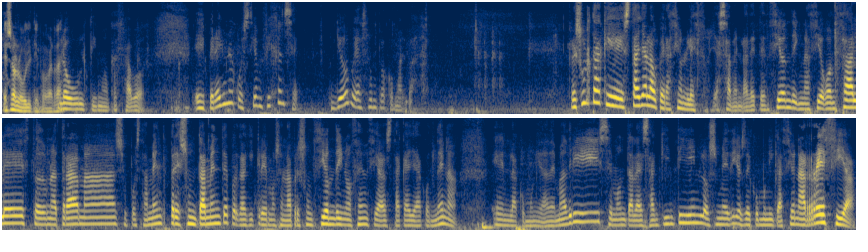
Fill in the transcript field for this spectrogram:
Eso es lo último, ¿verdad? Lo último, por favor. Eh, pero hay una cuestión, fíjense. Yo voy a ser un poco malvada. Resulta que estalla la operación Lezo, ya saben, la detención de Ignacio González, toda una trama, supuestamente, presuntamente, porque aquí creemos en la presunción de inocencia hasta que haya condena en la Comunidad de Madrid, se monta la de San Quintín, los medios de comunicación arrecia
